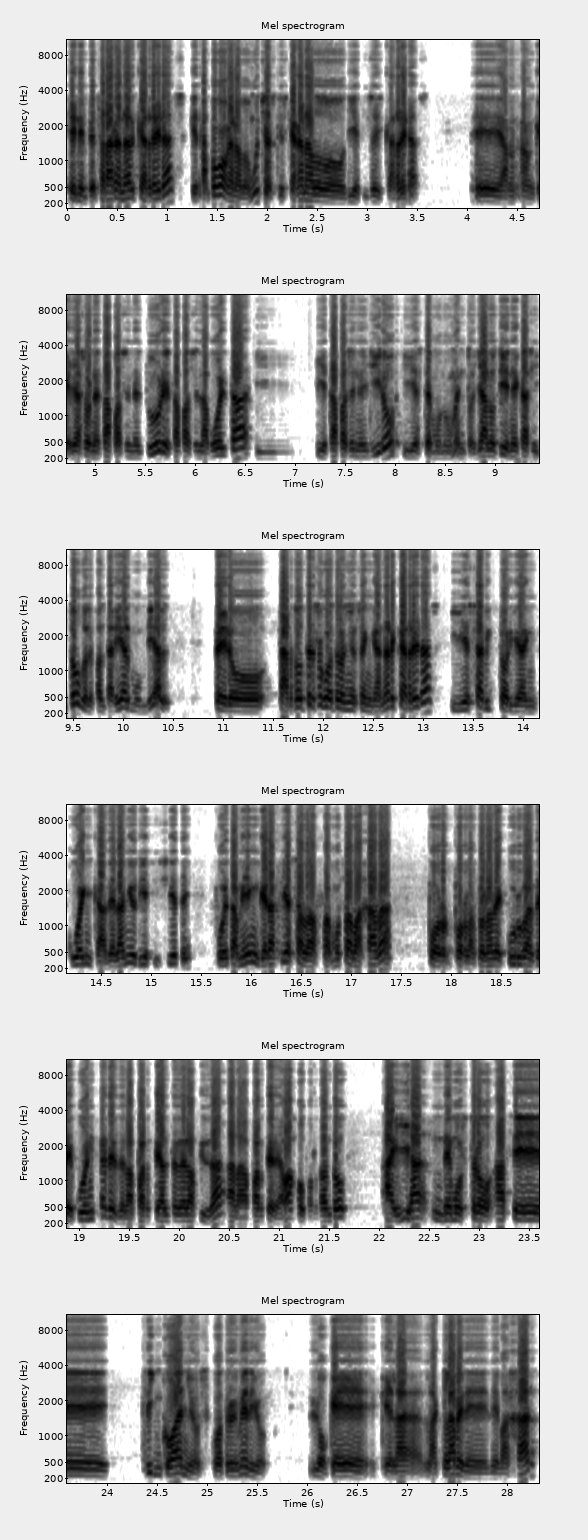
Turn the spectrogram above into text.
en empezar a ganar carreras, que tampoco ha ganado muchas, que es que ha ganado 16 carreras. Eh, aunque ya son etapas en el Tour, etapas en la Vuelta y, etapas en el Giro y este monumento. Ya lo tiene casi todo, le faltaría el Mundial. Pero tardó tres o cuatro años en ganar carreras y esa victoria en Cuenca del año 17 fue también gracias a la famosa bajada por, por la zona de curvas de Cuenca, desde la parte alta de la ciudad a la parte de abajo. Por tanto, ahí ya demostró hace cinco años, cuatro y medio, lo que, que la, clave de, de bajar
